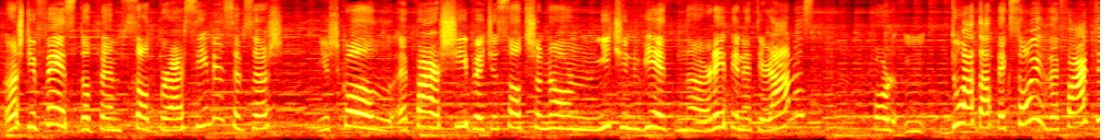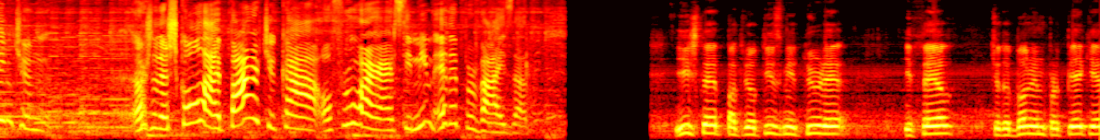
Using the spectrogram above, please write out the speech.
Është një festë, do të them, sot për arsimin, sepse është një shkollë e parë shqipe që sot shënon 100 vjet në rrethin e Tiranës, por dua ta theksoj dhe faktin që është dhe shkolla e parë që ka ofruar arsimim edhe për vajzat. Ishte patriotizmi i tyre i thellë që të bënin përpjekje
